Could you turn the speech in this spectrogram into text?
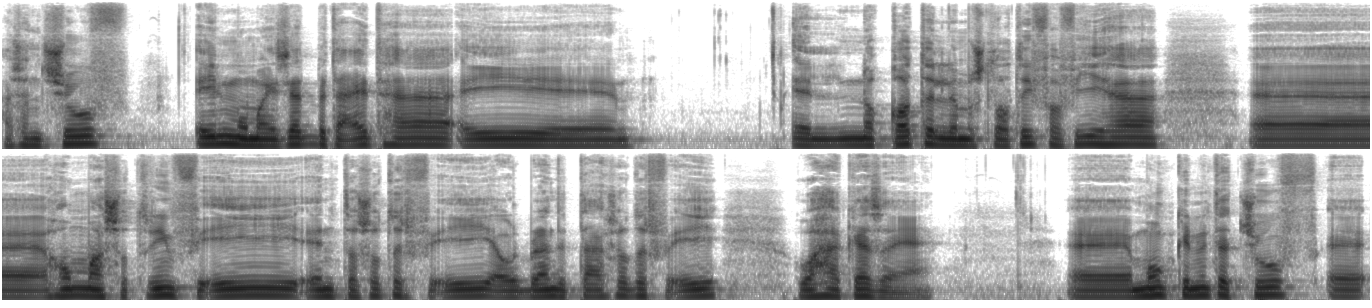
عشان تشوف إيه المميزات بتاعتها إيه النقاط اللي مش لطيفة فيها آه هم شاطرين في إيه انت شاطر في إيه أو ال brand بتاعك شاطر في إيه وهكذا يعني. آه ممكن انت تشوف آه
